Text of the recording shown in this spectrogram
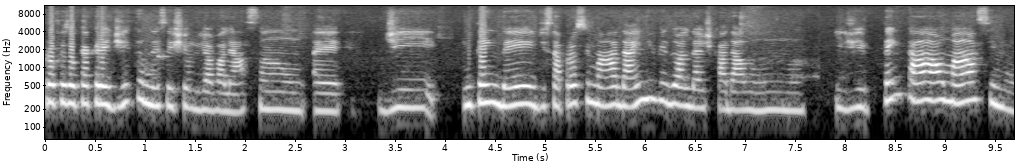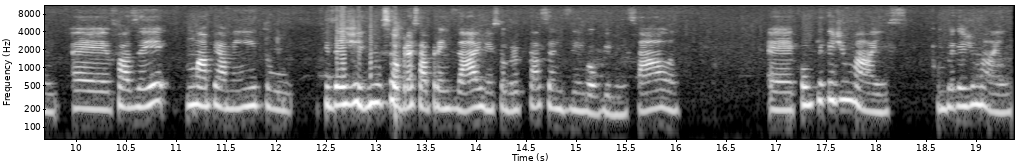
professor que acredita nesse estilo de avaliação, é, de entender, de se aproximar da individualidade de cada aluno, e de tentar ao máximo é, fazer um mapeamento que designe sobre essa aprendizagem, sobre o que está sendo desenvolvido em sala, é, complica demais, complica demais.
